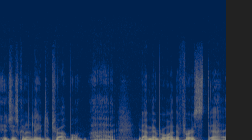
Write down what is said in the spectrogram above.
it's just going to lead to trouble. Uh, you know, I remember one of the first uh,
